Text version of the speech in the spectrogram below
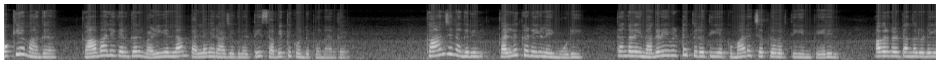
முக்கியமாக காபாலிகர்கள் வழியெல்லாம் பல்லவ ராஜகுலத்தை சபித்து கொண்டு போனார்கள். காஞ்சி நகரில் கள்ளுக்கடைகளை மூடி தங்களை நகரை விட்டு துரத்திய குமார சக்கரவர்த்தியின் பேரில் அவர்கள் தங்களுடைய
